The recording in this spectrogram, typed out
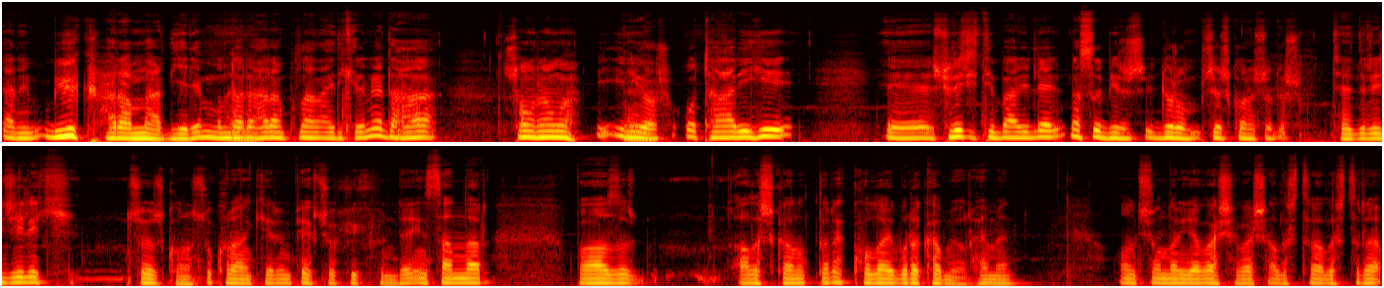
yani büyük haramlar diyelim. Bunları Evet. haram kılan ayet kelimeler daha sonra mı iniyor? O tarihi e, süreç itibariyle nasıl bir durum söz konusudur? Tedricilik söz konusu. Kur'an-ı Kerim pek çok hükmünde. insanlar bazı alışkanlıkları kolay bırakamıyor hemen. Onun için onları yavaş yavaş alıştıra alıştıra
